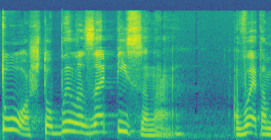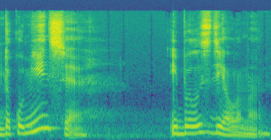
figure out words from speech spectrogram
то, что было записано в этом документе и было сделано,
